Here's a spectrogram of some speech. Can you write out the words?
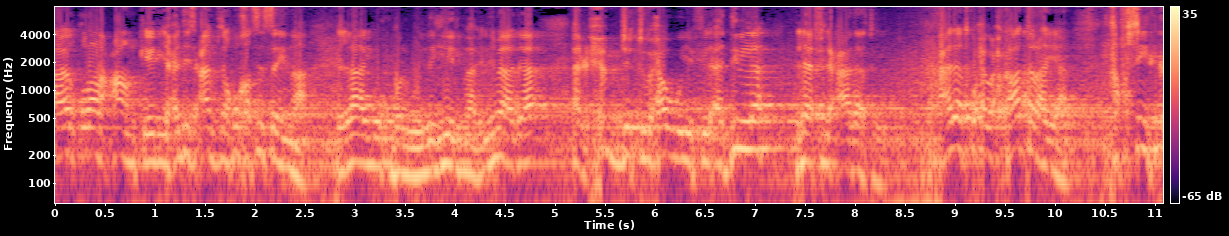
aayad qur'aan caamkeed iyo xadiis caamkiisan ku khasisaynaa laa yuqbal wey. La yeeli maayo. Limaada? Alxujatu waxaa weeye fi ladilla laa fi lcaadaat wey. Caadaadku waxay wax kaa tarahayaan. Tafsiirka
